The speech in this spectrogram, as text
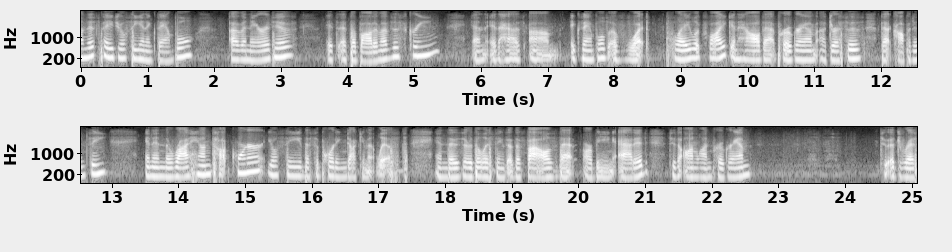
On this page, you'll see an example of a narrative. It's at the bottom of the screen, and it has um, examples of what play looks like and how that program addresses that competency. And in the right-hand top corner, you'll see the supporting document list. And those are the listings of the files that are being added to the online program to address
